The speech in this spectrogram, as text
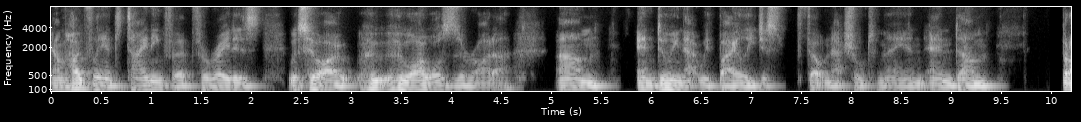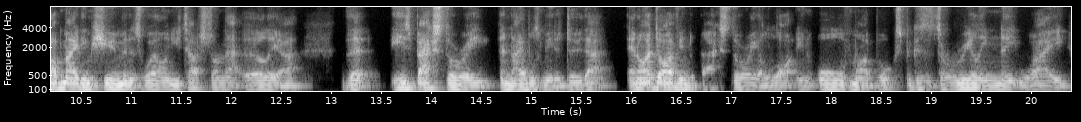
um, hopefully entertaining for for readers was who I who who I was as a writer. Um, and doing that with Bailey just felt natural to me. And and um, but I've made him human as well. And you touched on that earlier that his backstory enables me to do that. And I dive into backstory a lot in all of my books because it's a really neat way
